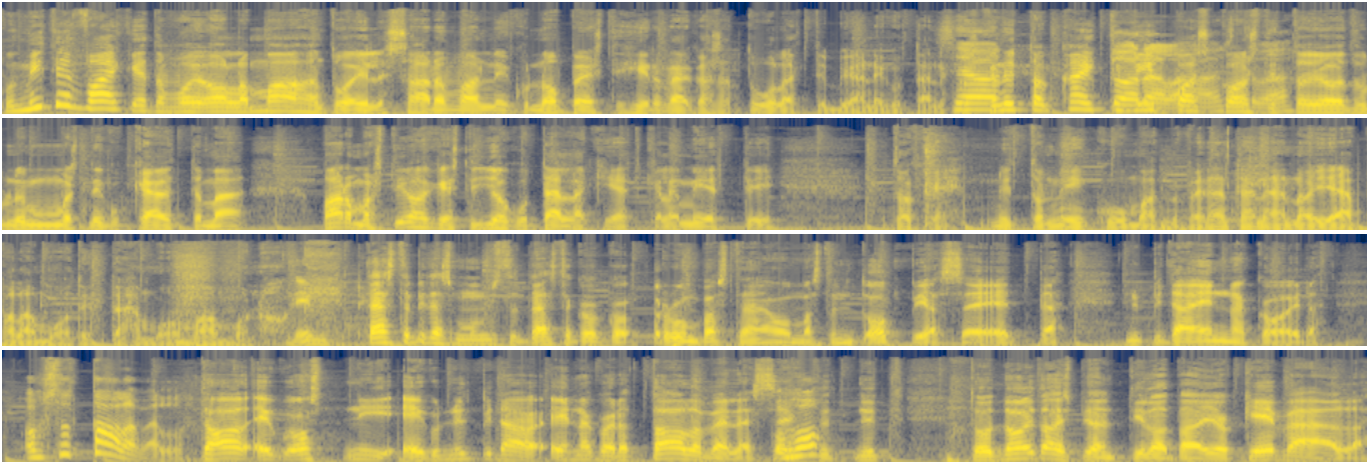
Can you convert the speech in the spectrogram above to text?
Mutta miten vaikeaa voi olla maahantuojille saada vaan niinku nopeasti hirveä kasa tuulettimia niinku tänne? Se Koska nyt on kaikki vippauskonstit on joutunut mun mielestä niinku käyttämään. Varmasti oikeasti joku tälläkin hetkellä miettii, että okei, nyt on niin kuuma, että mä vedän tänään noin jääpalamuotit tähän mua mammonoon. Niin, tästä pitäisi mun mielestä tästä koko rumpasta ja hommasta nyt oppia se, että nyt pitää ennakoida. Ostaa talvella. Tal- ei, kun ost- niin, ei kun nyt pitää ennakoida talvelle se, Oho. että nyt to, noita olisi pitänyt tilata jo keväällä,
